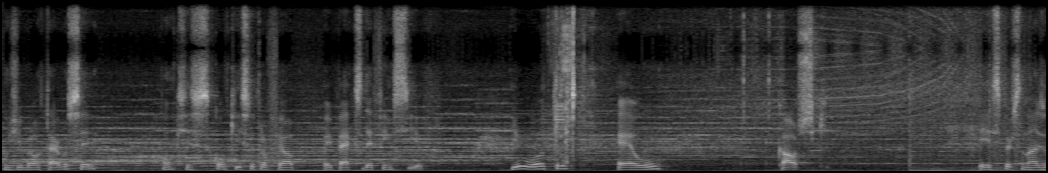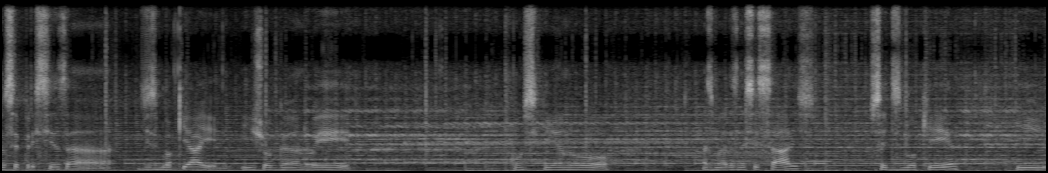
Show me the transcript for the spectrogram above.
com Gibraltar, você conquista, conquista o troféu Apex defensivo. E o outro é o Caustic. Esse personagem você precisa desbloquear ele, ir jogando e conseguindo as moedas necessárias. Você desbloqueia e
